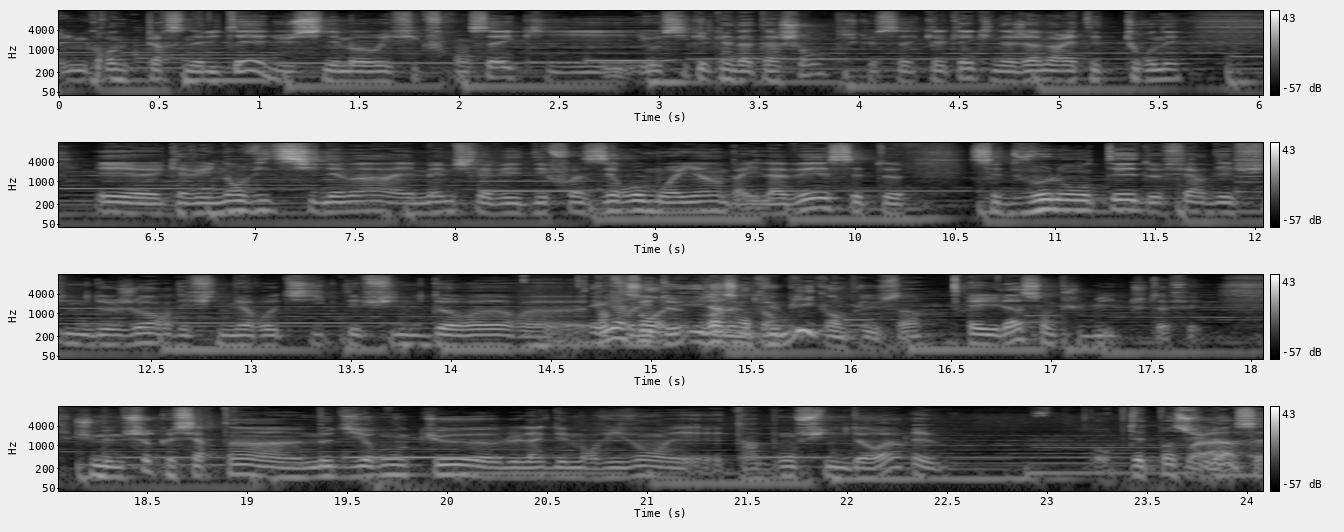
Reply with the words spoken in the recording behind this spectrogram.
une grande personnalité du cinéma horrifique français, qui est aussi quelqu'un d'attachant, puisque c'est quelqu'un qui n'a jamais arrêté de tourner et euh, qui avait une envie de cinéma, et même s'il avait des fois zéro moyen, bah, il avait cette, cette volonté de faire des films de genre, des films érotiques, des films d'horreur. Euh, et il a son, il a son public en plus. Hein. Et il a son public, tout à fait. Je suis même sûr que certains me diront que Le Lac des Morts Vivants est un bon film d'horreur, et Bon, peut-être pas celui-là. ça,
